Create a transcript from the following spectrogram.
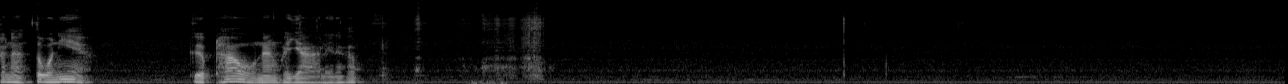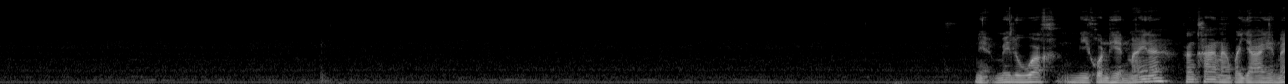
ขนาดตัวเนี่ยเกือบเท่านางพญาเลยนะครับ เนี่ยไม่รู้ว่ามีคนเห็นไหมนะ ข้างๆนางพญาเห็นไหม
